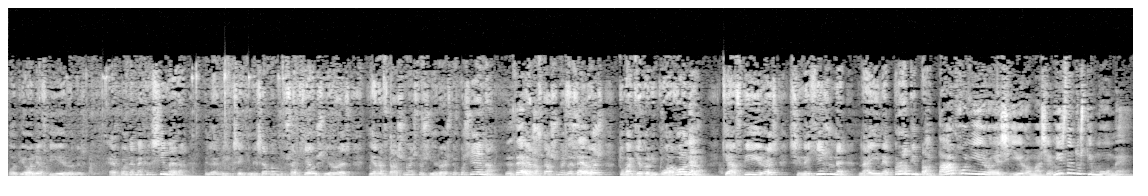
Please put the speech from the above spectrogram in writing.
ότι όλοι αυτοί οι ήρωες έρχονται μέχρι σήμερα. Δηλαδή ξεκινήσαμε από τους αρχαίους ήρωες για να φτάσουμε στους ήρωες του 21. Βεβαίως. Για να φτάσουμε στους Βεβαίως. ήρωες του Μακεδονικού Αγώνα. Ναι. Και αυτοί οι ήρωες συνεχίζουν να είναι πρότυπα. Υπάρχουν ήρωες γύρω μας, εμείς δεν τους τιμούμε.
